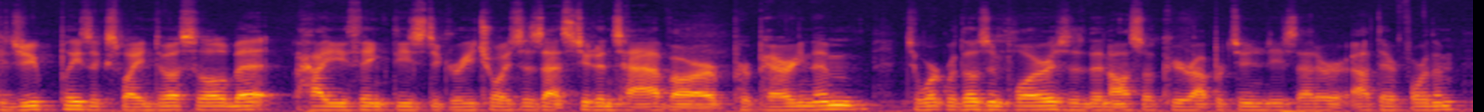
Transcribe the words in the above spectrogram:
Could you please explain to us a little bit how you think these degree choices that students have are preparing them to work with those employers and then also career opportunities that are out there for them?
